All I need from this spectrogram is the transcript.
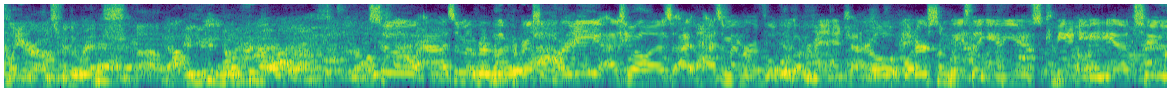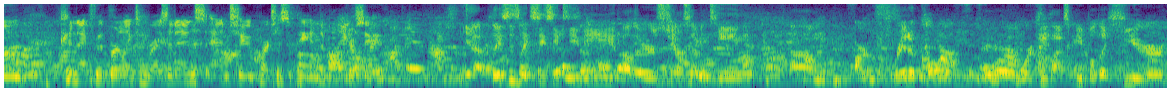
playgrounds for the rich. So, as a member of the Progressive Party, as well as as a member of local government in general, what are some ways that you use community media to connect with Burlington residents and to participate in democracy? Yeah, places like CCTV, others, Channel 17, um, are critical for working class people to hear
